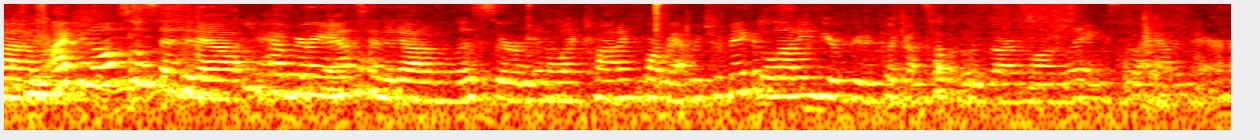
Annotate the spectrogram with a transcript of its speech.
Um, I can also send it out, have Mary Ann send it out on the listserv in electronic format, which would make it a lot easier for you to click on some of those darn long links that I have in there.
